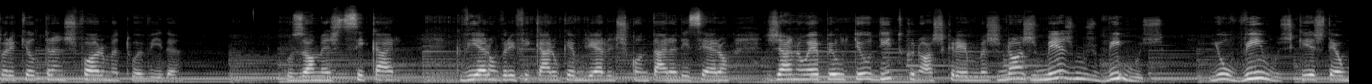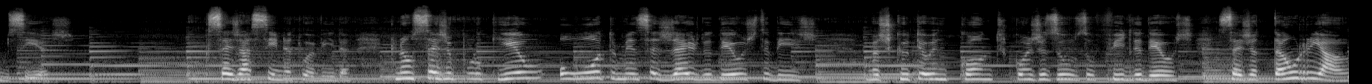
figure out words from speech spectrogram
para que Ele transforme a tua vida. Os homens de Sicar que vieram verificar o que a mulher lhes contara, disseram: Já não é pelo teu dito que nós cremos, mas nós mesmos vimos e ouvimos que este é o Messias. Que seja assim na tua vida, que não seja pelo que eu ou outro mensageiro de Deus te diz, mas que o teu encontro com Jesus, o Filho de Deus, seja tão real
